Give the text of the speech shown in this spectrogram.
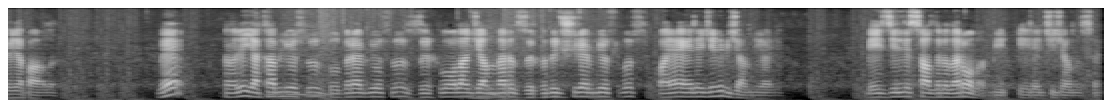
yöne bağlı. Ve böyle yakabiliyorsunuz, dondurabiliyorsunuz. Zırhlı olan canlıların zırhını düşürebiliyorsunuz. Bayağı eğlenceli bir canlı yani. Menzilli saldırıları olan bir eğlence canlısı.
